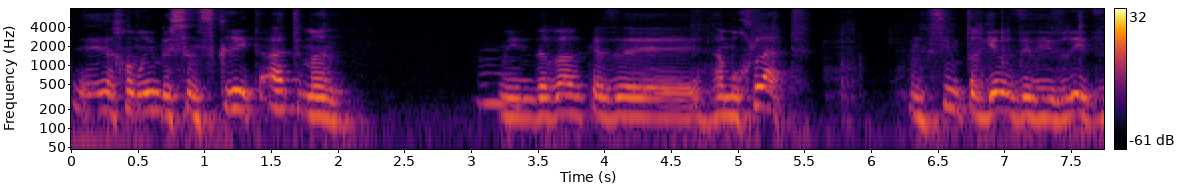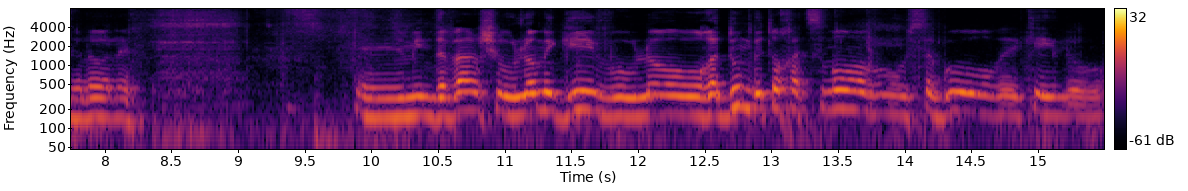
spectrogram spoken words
איך אומרים בסנסקריט? אטמן. מין דבר כזה המוחלט. מנסים לתרגם את זה לעברית, זה לא הולך. אה, מין דבר שהוא לא מגיב, הוא לא הוא רדום בתוך עצמו, והוא סגור, וכאילו...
